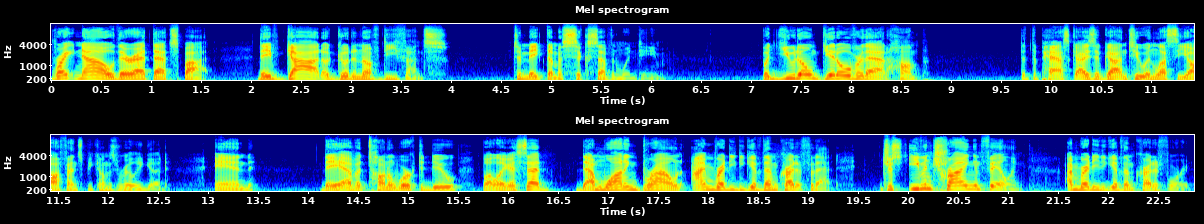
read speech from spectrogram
Right now, they're at that spot. They've got a good enough defense to make them a 6 7 win team. But you don't get over that hump that the past guys have gotten to unless the offense becomes really good. And they have a ton of work to do. But like I said, them wanting Brown, I'm ready to give them credit for that. Just even trying and failing, I'm ready to give them credit for it.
